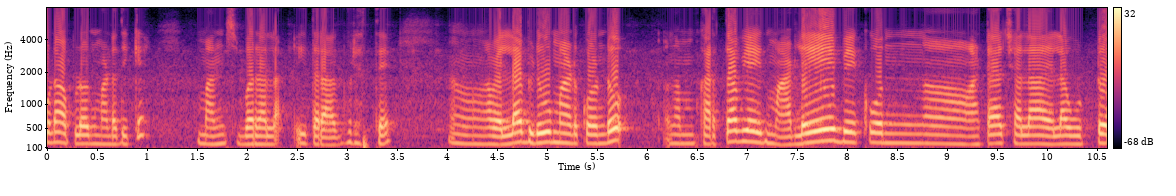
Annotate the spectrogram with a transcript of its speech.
ಕೂಡ ಅಪ್ಲೋಡ್ ಮಾಡೋದಕ್ಕೆ ಮನ್ಸು ಬರಲ್ಲ. ಈ ಥರ ಆಗಿಬಿಡುತ್ತೆ. ಅವೆಲ್ಲ ಬಿಡುವು ಮಾಡಿಕೊಂಡು ನಮ್ಮ ಕರ್ತವ್ಯ ಇದು ಮಾಡಲೇಬೇಕು ಅನ್ನೋ ಹಠ ಛಲ ಎಲ್ಲ ಹುಟ್ಟು,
